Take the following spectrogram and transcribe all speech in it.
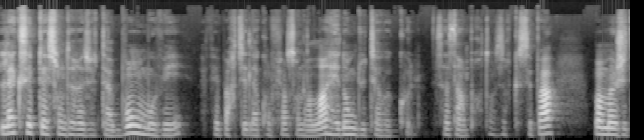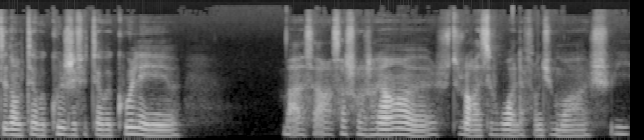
l'acceptation des résultats bons ou mauvais fait partie de la confiance en Allah et donc du tawakkul. Ça, c'est important. C'est-à-dire que c'est pas, moi, j'étais dans le tawakkul, j'ai fait tawakkul et euh, bah, ça ça change rien. Euh, je suis toujours à zéro à la fin du mois. Je suis...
